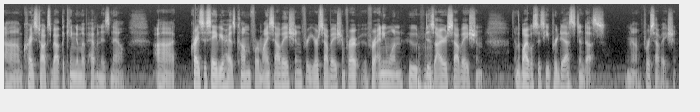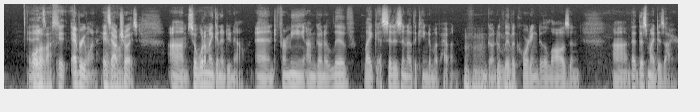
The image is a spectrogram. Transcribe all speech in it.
Um, Christ talks about the kingdom of heaven is now. Uh, Christ the Savior has come for my salvation, for your salvation, for for anyone who desires salvation. And the Bible says He predestined us, you know, for salvation. And All of us. it- everyone. It's our choice. Um, so what am I going to do now? And for me, I'm going to live like a citizen of the kingdom of heaven. Mhm, I'm going to live according to the laws, and uh, that that's my desire.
